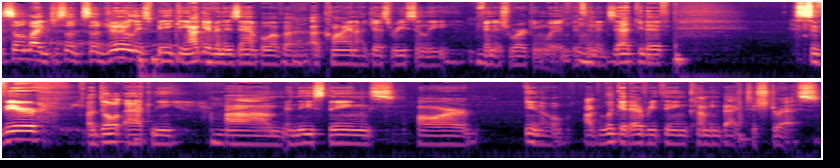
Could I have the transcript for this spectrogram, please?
So like so so generally speaking, I'll give an example of a, a client I just recently mm-hmm. finished working with. It's an mm-hmm. executive, severe adult acne, mm-hmm. um, and these things are, you know, I look at everything coming back to stress.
